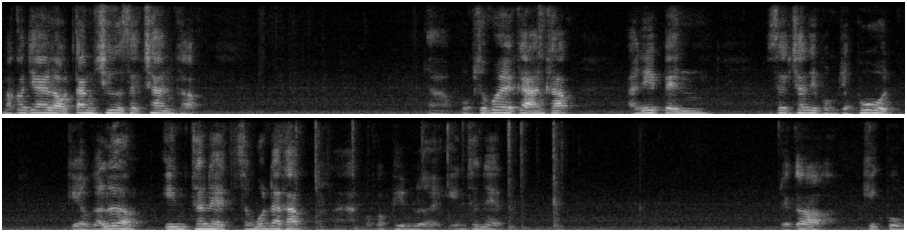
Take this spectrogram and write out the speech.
มันก็จะให้เราตั้งชื่อ section ครับผมสมมติการครับ อันนี้เป็น section ที่ผมจะพูดเกี่ยวกับเรื่องอินเทอร์เน็ตสมมตินะครับผมก็พิมพ์เลยอินเทอร์เน็ตแล้วก็คลิกปุ่ม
